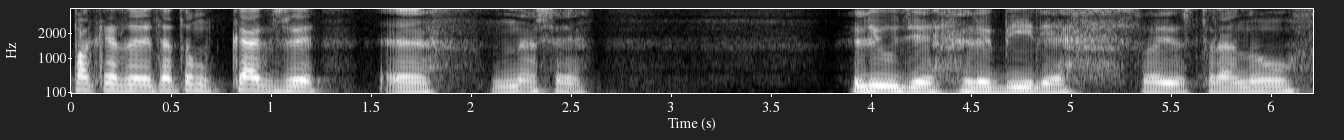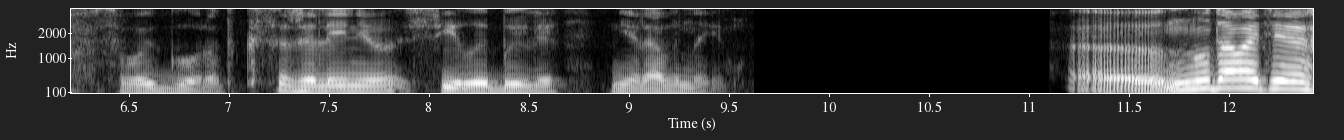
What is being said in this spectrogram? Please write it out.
показывает о том, как же э, наши люди любили свою страну, свой город. К сожалению, силы были неравны. Э, ну, давайте,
